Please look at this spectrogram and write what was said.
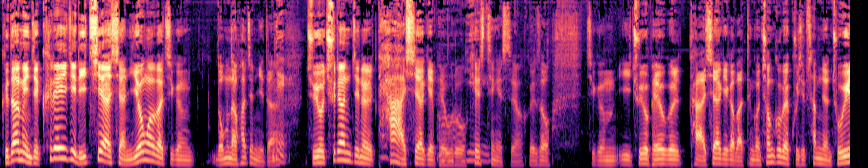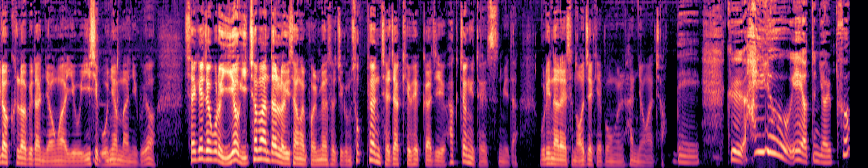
그 다음에 이제 Crazy Rich Asian 이 영화가 지금 너무나 화제입니다. 네. 주요 출연진을 다 아시아계 배우로 어, 예. 캐스팅했어요. 그래서 지금 이 주요 배우를 다 아시아계가 맡은 건 1993년 Joy Luck Club이란 영화 이후 25년 만이고요. 세계적으로 2억 2천만 달러 이상을 벌면서 지금 속편 제작 계획까지 확정이 됐습니다. 우리나라에서는 어제 개봉을 한 영화죠. 네. 그 한류의 어떤 열풍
